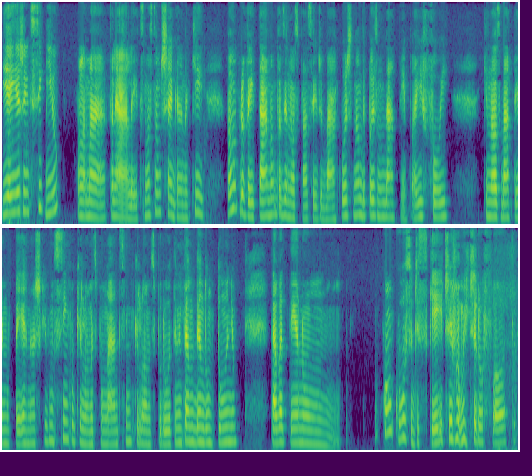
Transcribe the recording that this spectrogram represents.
E aí a gente seguiu. Falei, ah, Alex, nós estamos chegando aqui, vamos aproveitar, vamos fazer nosso passeio de barco hoje, não, depois não dá tempo. Aí foi que nós batemos perna, acho que uns 5 quilômetros para um lado, 5 quilômetros por outro, entramos dentro de um túnel, estava tendo um concurso de skate, a mamãe tirou foto.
